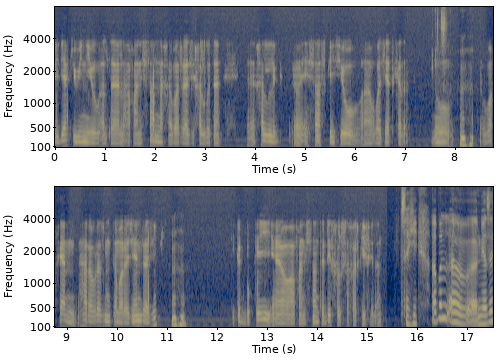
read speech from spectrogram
میډیا کې ویني او هلته له افغانستان نه خبر راځي خلګو ته خلګ لږ احساس کوي چې او وضعیت ښه ده نو واقعا هره ورځ موږ ته مراجعین راځي ټیکټ بوک کوي او افغانستان ته ډیر خلک سفر کوي فعلا صحیح بل نیازی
